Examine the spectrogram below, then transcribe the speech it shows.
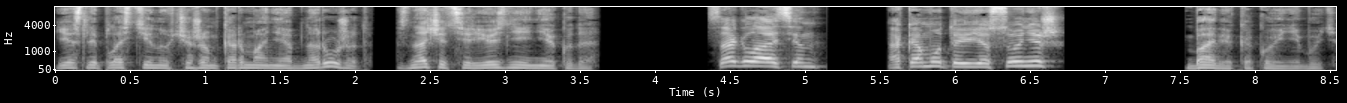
Если пластину в чужом кармане обнаружат, значит серьезнее некуда. Согласен. А кому ты ее сунешь? Бабе какой-нибудь.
